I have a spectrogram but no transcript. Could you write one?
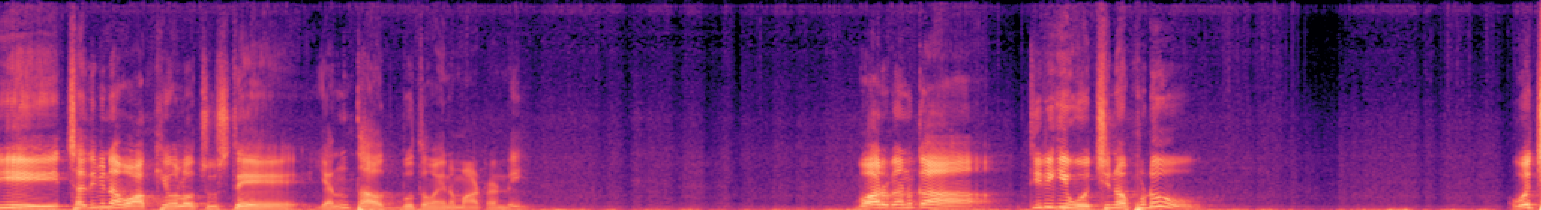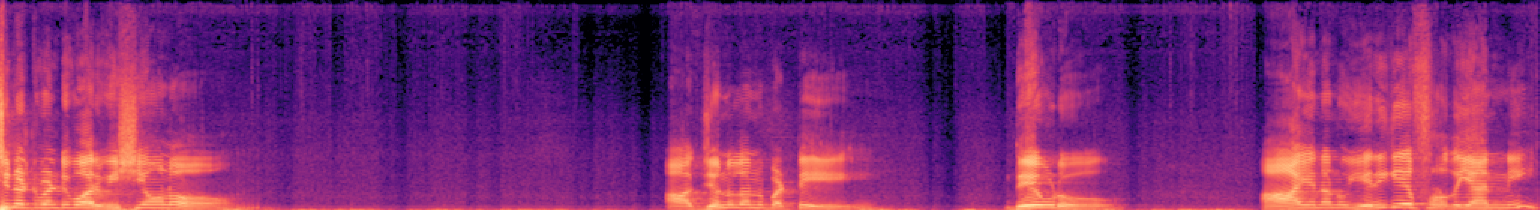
ఈ చదివిన వాక్యంలో చూస్తే ఎంత అద్భుతమైన మాట అండి వారు కనుక తిరిగి వచ్చినప్పుడు వచ్చినటువంటి వారి విషయంలో ఆ జనులను బట్టి దేవుడు ఆయనను ఎరిగే హృదయాన్ని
